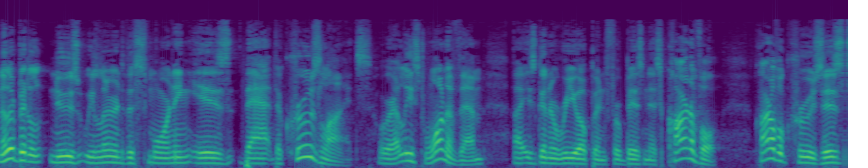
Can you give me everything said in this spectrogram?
Another bit of news we learned this morning is that the cruise lines, or at least one of them, is going to reopen for business. Carnival Carnival Cruises,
